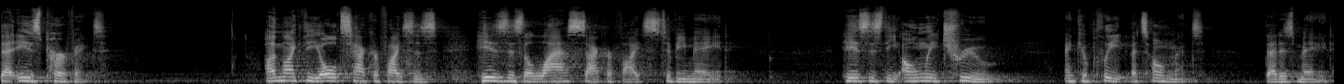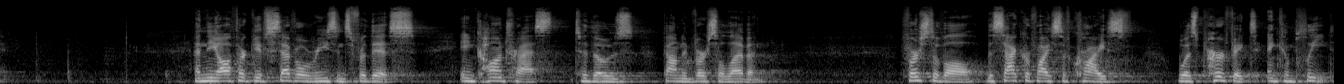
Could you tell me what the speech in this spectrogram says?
that is perfect. Unlike the old sacrifices, his is the last sacrifice to be made. His is the only true and complete atonement that is made. And the author gives several reasons for this, in contrast to those found in verse 11. First of all, the sacrifice of Christ was perfect and complete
